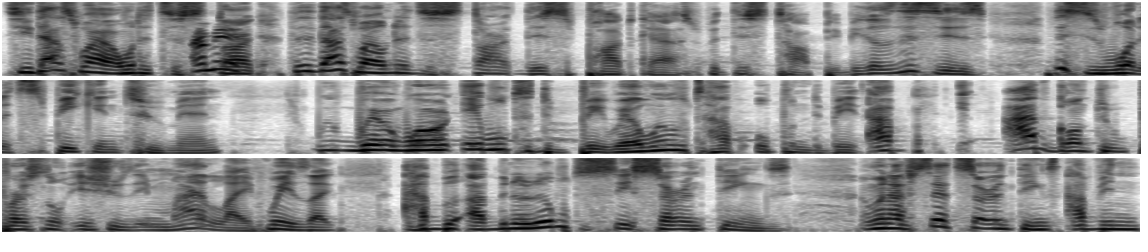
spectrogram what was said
See, that's why I wanted to start. I mean, that's why I wanted to start this podcast with this topic because this is this is what it's speaking to, man. We, we're, we're able to debate. We're able to have open debate. I've I've gone through personal issues in my life where it's like I've I've been able to say certain things, and when I've said certain things, I've been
